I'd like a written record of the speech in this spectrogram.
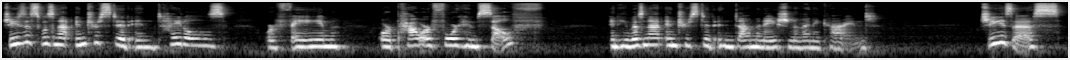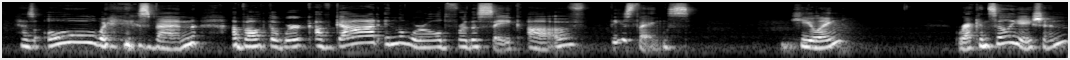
Jesus was not interested in titles or fame or power for himself, and he was not interested in domination of any kind. Jesus has always been about the work of God in the world for the sake of these things healing, reconciliation,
